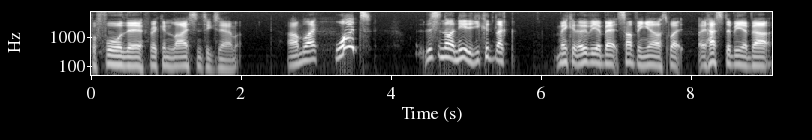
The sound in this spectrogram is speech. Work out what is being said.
before their freaking license exam. I'm like, what? This is not needed. You could like make an OVA about something else, but it has to be about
